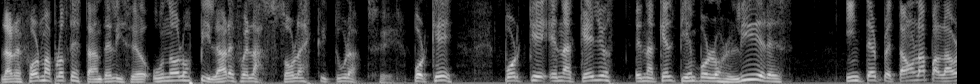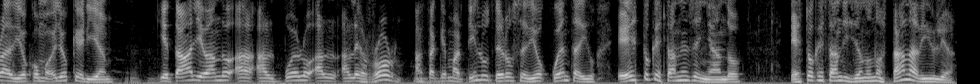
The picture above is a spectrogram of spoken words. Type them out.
la reforma protestante, Eliseo, uno de los pilares fue la sola escritura. Sí. ¿Por qué? Porque en, aquellos, en aquel tiempo los líderes interpretaron la palabra de Dios como ellos querían y estaban llevando a- al pueblo al, al error hasta que Martín Lutero se dio cuenta y dijo, esto que están enseñando, esto que están diciendo no está en la Biblia.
